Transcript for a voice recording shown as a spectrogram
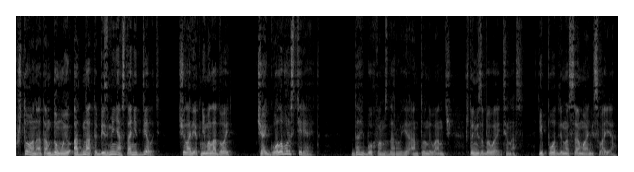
Что она там, думаю, одна-то без меня станет делать? Человек не молодой, чай голову растеряет. Дай Бог вам здоровья, Антон Иванович, что не забываете нас. И подлинно сама не своя.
